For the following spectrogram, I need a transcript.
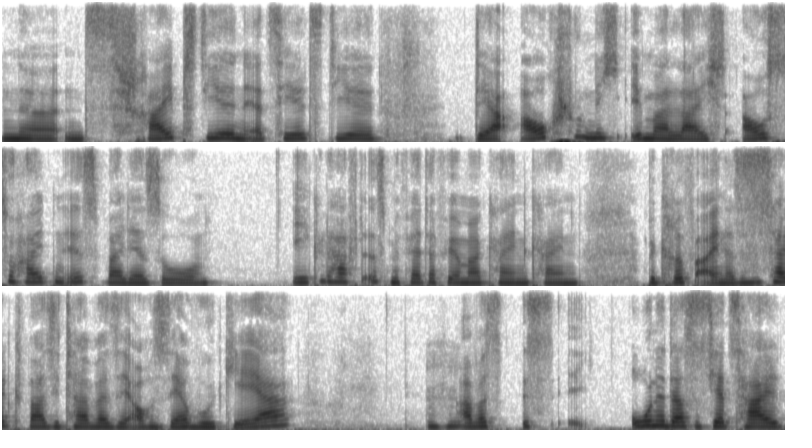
eine, einen Schreibstil, einen Erzählstil, der auch schon nicht immer leicht auszuhalten ist, weil der so ekelhaft ist. Mir fällt dafür immer kein, kein Begriff ein. Also es ist halt quasi teilweise auch sehr vulgär, mhm. aber es ist, ohne dass es jetzt halt,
